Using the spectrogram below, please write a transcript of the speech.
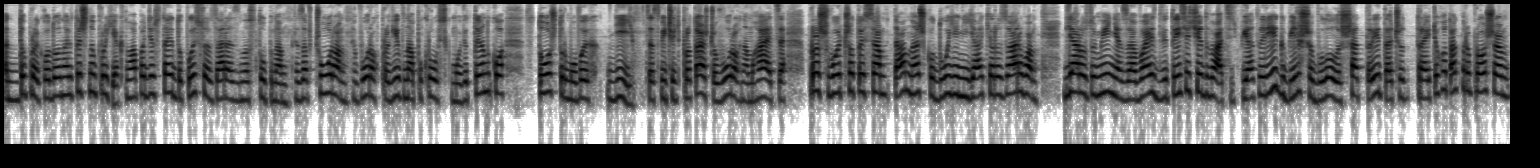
До прикладу, аналітичний проєкт Мапа Дівстейт дописує зараз наступне. Завчора ворог провів на Покровському відтинку 100 штурмових дій. Це свідчить про те, що ворог намагається пришвидшитися та не шкодує ніякі резерви. Для розуміння за весь 2025 рік більше було лише 3 та 3, так перепрошую.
